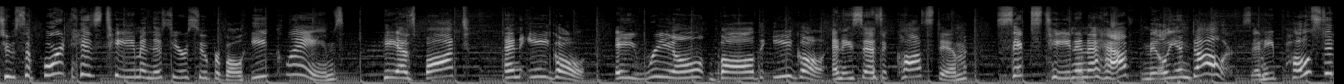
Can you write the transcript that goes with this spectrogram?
to support his team in this year's Super Bowl, he claims he has bought an eagle, a real bald eagle. And he says it cost him $16.5 million. And he posted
